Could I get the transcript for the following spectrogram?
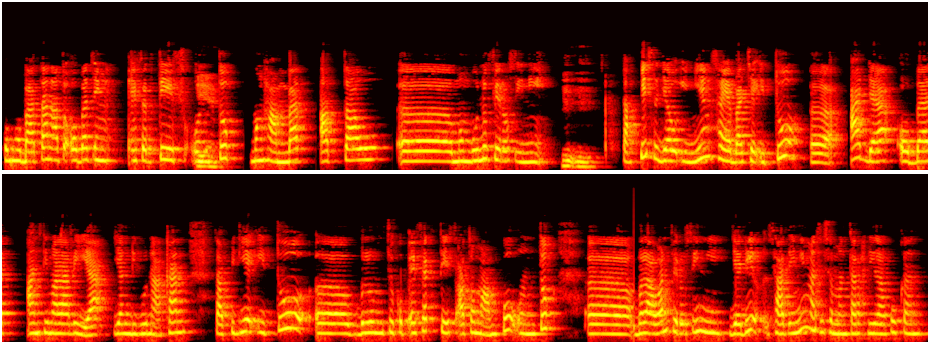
pengobatan atau obat yang efektif yeah. untuk menghambat atau e, membunuh virus ini. Mm -hmm. Tapi sejauh ini yang saya baca itu e, ada obat anti malaria yang digunakan, tapi dia itu e, belum cukup efektif atau mampu untuk e, melawan virus ini. Jadi saat ini masih sementara dilakukan.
